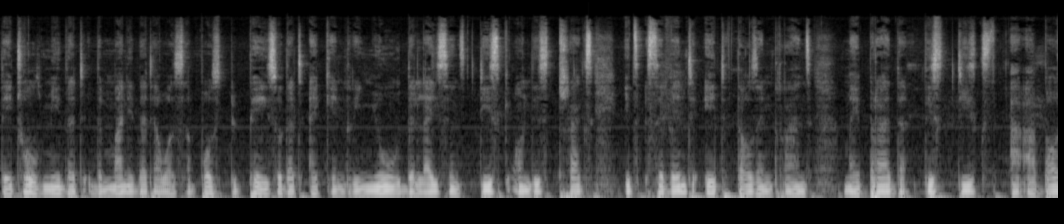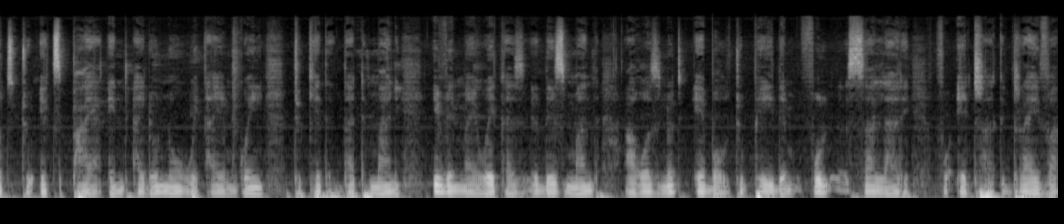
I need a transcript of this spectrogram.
They told me that the money that I was supposed to pay so that I can renew the license disc on these tracks it's 78,000 rands. My brother, these discs are about to expire and I don't know where I am going to get that money. Even my workers this month, I was not able to pay them full salary for a truck driver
